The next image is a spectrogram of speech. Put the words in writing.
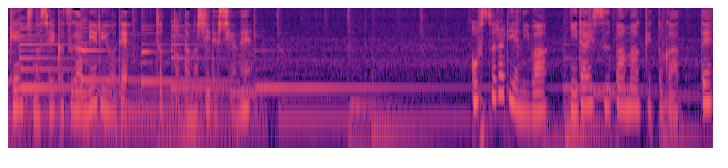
現地の生活が見えるようでちょっと楽しいですよね。オーストラリアには2大スーパーマーケットがあって、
